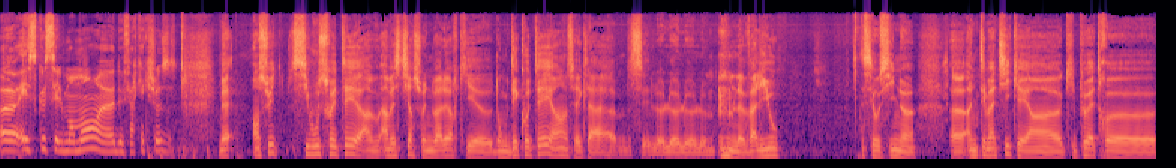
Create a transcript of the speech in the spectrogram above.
est-ce que c'est le moment de faire quelque chose? Mais ensuite, si vous souhaitez in- investir sur une valeur qui est donc décotée, hein, c'est que la c'est le, le, le value c'est aussi une, euh, thématique qui peut être euh,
